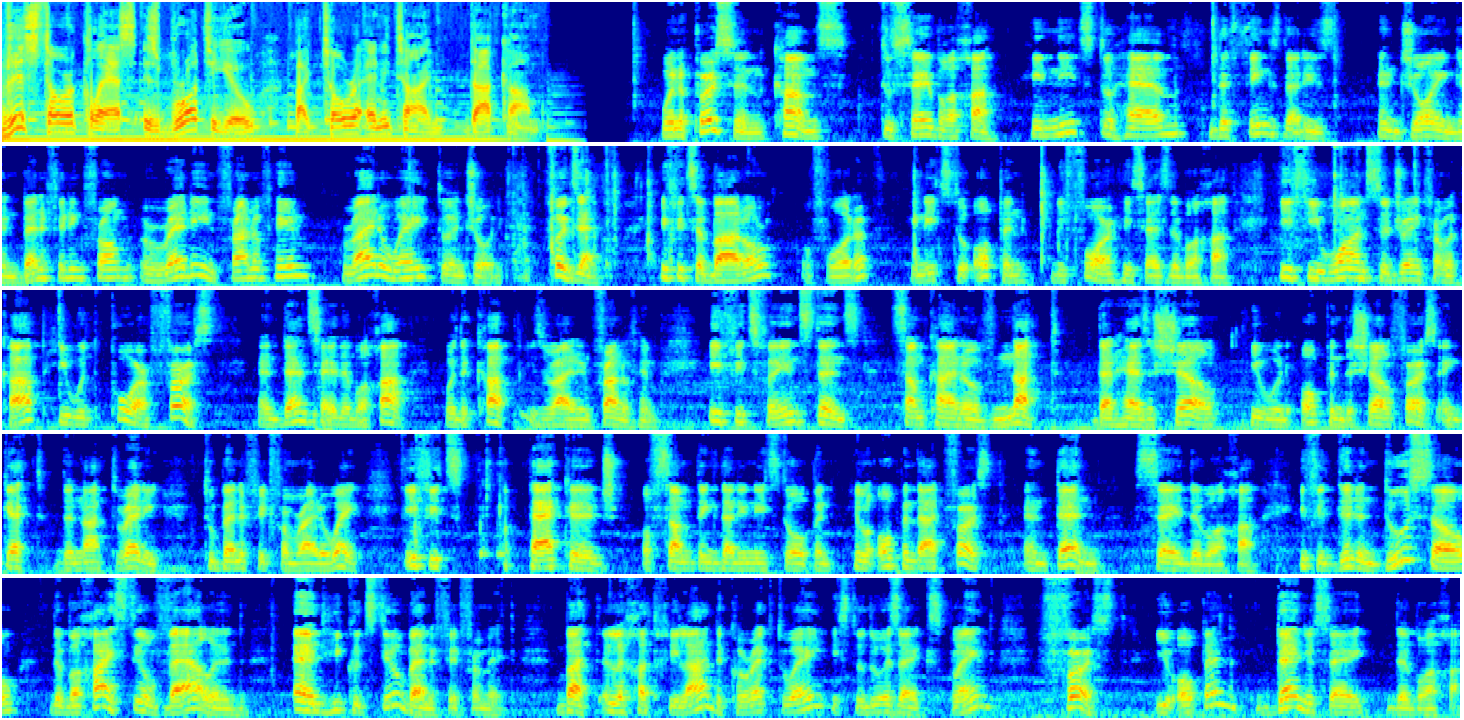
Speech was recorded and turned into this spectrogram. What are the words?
This Torah class is brought to you by TorahAnytime.com. When a person comes to say bracha, he needs to have the things that he's enjoying and benefiting from ready in front of him right away to enjoy. For example, if it's a bottle of water, he needs to open before he says the bracha. If he wants to drink from a cup, he would pour first and then say the bracha when the cup is right in front of him. If it's, for instance, some kind of nut that has a shell, he would open the shell first and get the nut ready to benefit from right away. If it's a package of something that he needs to open, he'll open that first and then say the bracha. If he didn't do so, the bracha is still valid and he could still benefit from it. But lechatchila, the correct way is to do as I explained. First, you open, then you say the bracha.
